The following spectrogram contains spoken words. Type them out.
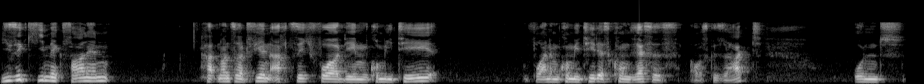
Diese Key McFarlane hat 1984 vor dem Komitee, vor einem Komitee des Kongresses ausgesagt und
